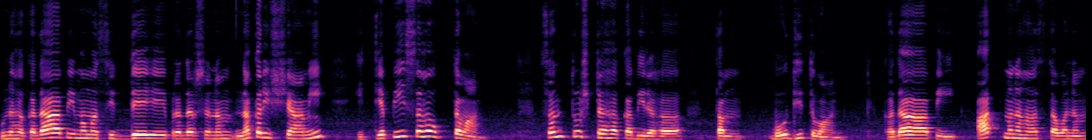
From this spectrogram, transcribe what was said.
पुनः कदापि मम सिद्धेः प्रदर्शनं न करिष्यामि इत्यपि सः उक्तवान्। सन्तुष्टः कबीरः तं बोधितवान्। कदापि आत्मनः स्तवनं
